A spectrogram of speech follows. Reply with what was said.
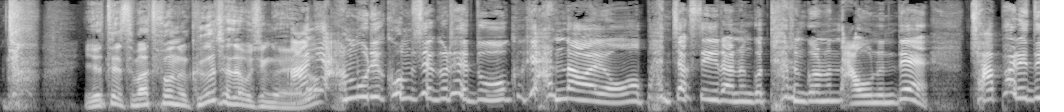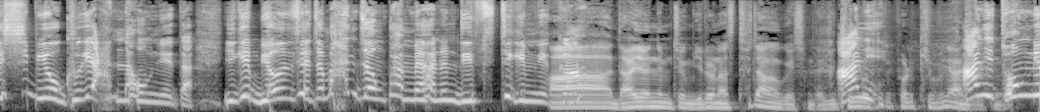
여태 스마트폰을 그거 찾아보신 거예요? 아니 아무리 검색을 해도 그게 안 나와요. 반짝 세일하는 거 다른 거는 나오는데 좌파레드 12호 그게 안 나옵니다. 이게 면세점 한정 판매하는 립스틱입니까? 아, 나 의원님 지금 일어나서 퇴장하고 계십니다. 이 아니, 모습이 별로 기분이 안 아니 좋죠. 동료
